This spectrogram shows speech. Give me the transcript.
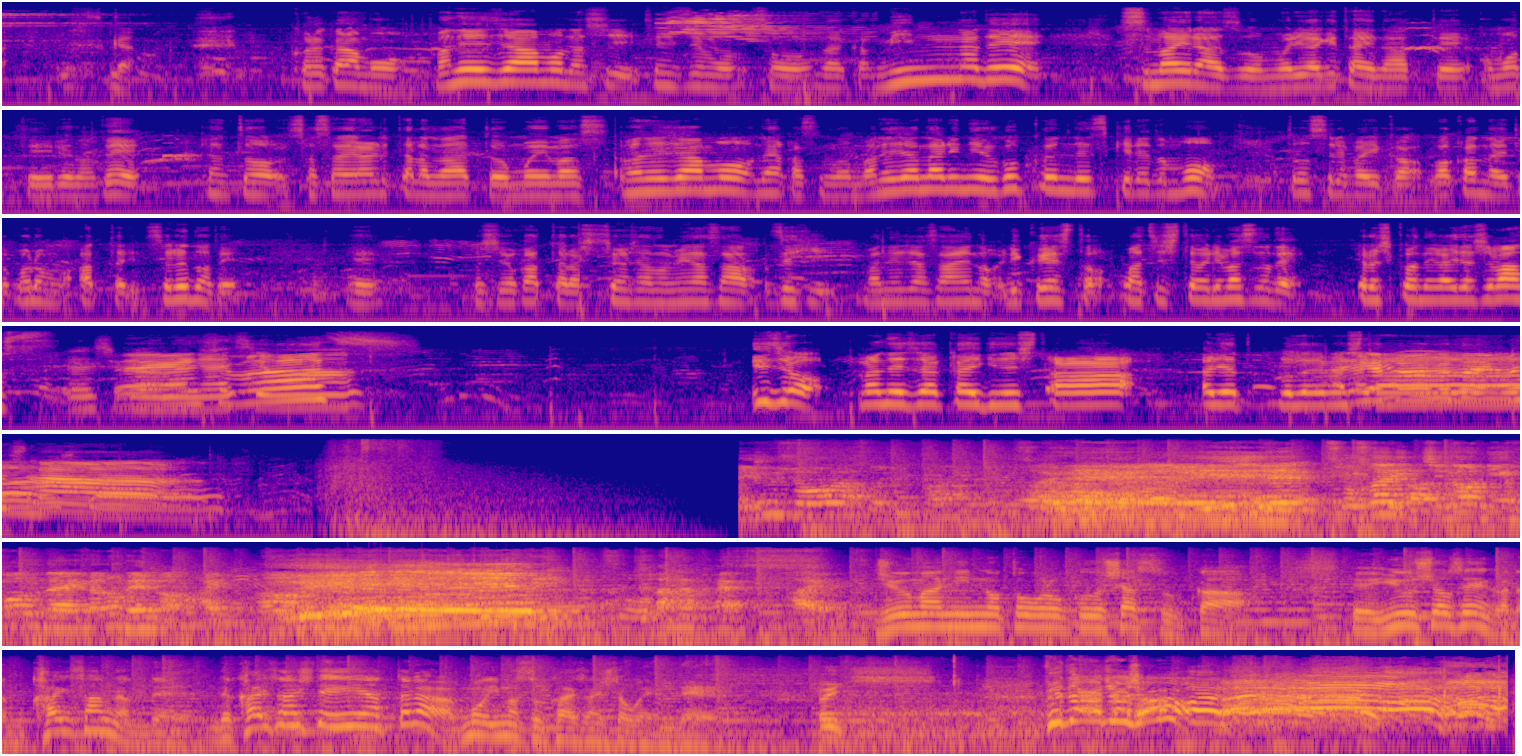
これからもマネージャーもだし選手もそうなんかみんなでスマイラーズを盛り上げたいなって思っているのでちゃんと支えられたらなって思います。マネージャーもなんかそのマネージャーなりに動くんですけれどもどうすればいいか分かんないところもあったりするので、えーもしよかったら視聴者の皆さんぜひマネージャーさんへのリクエストお待ちしておりますのでよろしくお願いいたします。よろしくお願いします。以上マネージャー会議でした。ありがとうございました。ありがとうございました。えー、ソサイチの日本代表のメンバーも入って10万人の登録者数か、えー優勝せえへんかったら解散なんでで解散してええんやったらもう今すぐ解散した方がいいんで。はい。ベタ勝ちましょう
